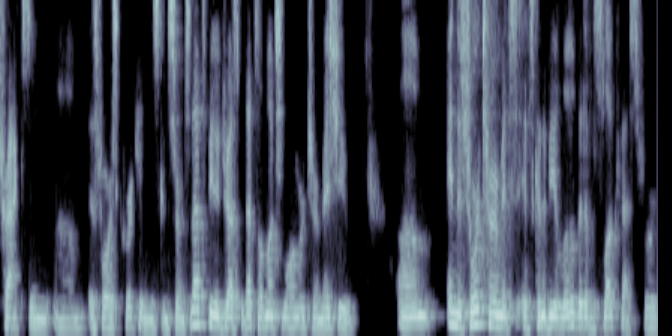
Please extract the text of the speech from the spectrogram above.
tracks in um, as far as curriculum is concerned. So that's being addressed, but that's a much longer term issue. Um, in the short term, it's it's going to be a little bit of a slugfest for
